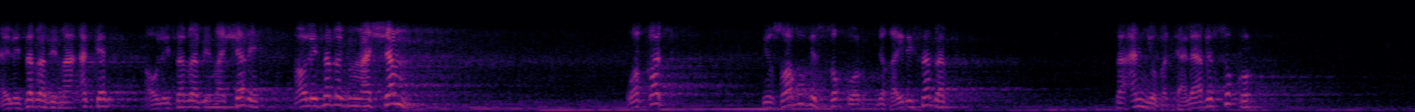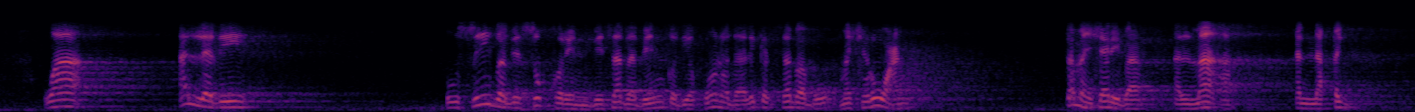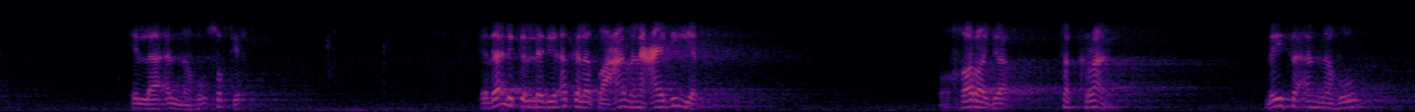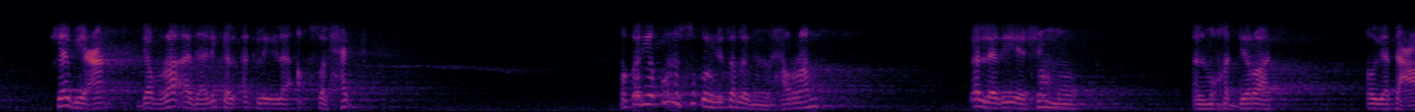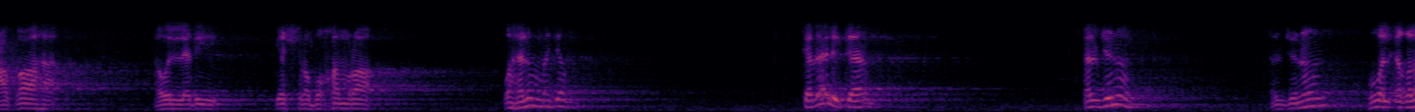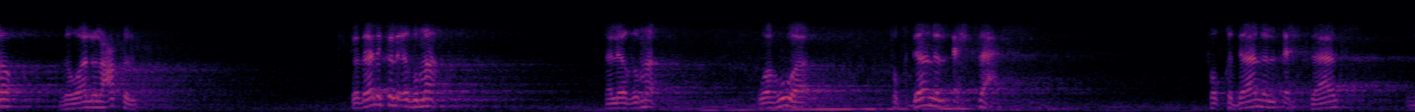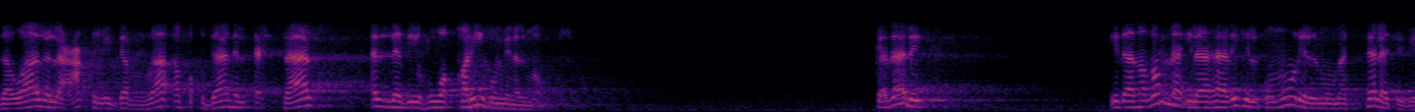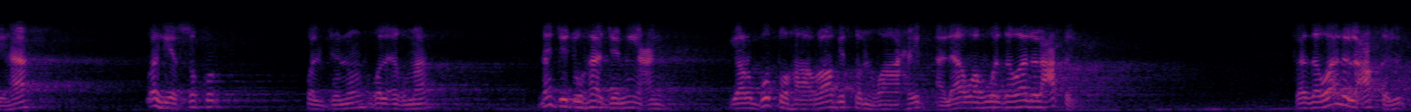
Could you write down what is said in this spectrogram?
أي لسبب ما أكل أو لسبب ما شرب أو لسبب ما شم. وقد يصاب بالسكر بغير سبب. فأن يبتلى بالسكر. والذي أصيب بسكر بسبب قد يكون ذلك السبب مشروعا. كمن شرب الماء النقي إلا أنه سكر. كذلك الذي أكل طعاما عاديا. وخرج سكران. ليس أنه شبع جراء ذلك الأكل إلى أقصى الحد. وقد يكون السكر بسبب محرم كالذي يشم المخدرات أو يتعاطاها أو الذي يشرب خمرا وهلم جر كذلك الجنون. الجنون هو الإغلاق زوال العقل. كذلك الإغماء. الإغماء وهو فقدان الإحساس. فقدان الإحساس زوال العقل جراء فقدان الإحساس الذي هو قريب من الموت. كذلك إذا نظرنا إلى هذه الأمور الممثلة بها وهي السكر والجنون والإغماء نجدها جميعا يربطها رابط واحد ألا وهو زوال العقل. فزوال العقل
